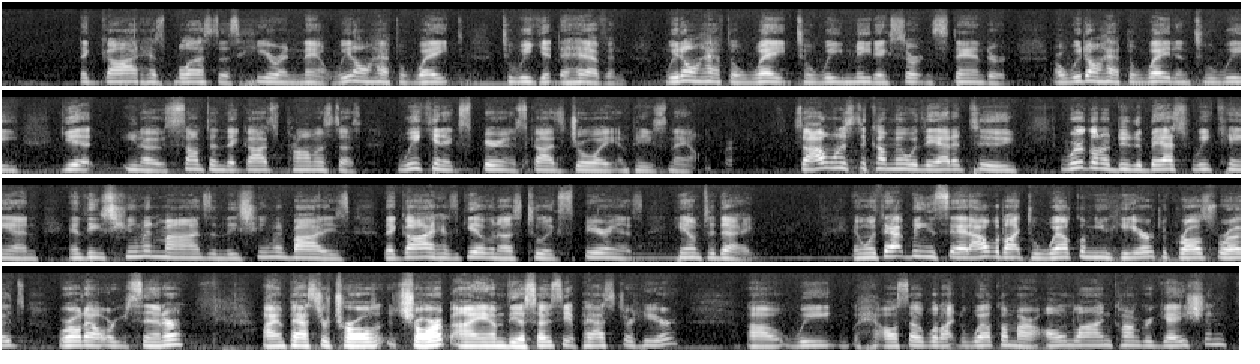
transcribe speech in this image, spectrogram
that God has blessed us here and now. We don't have to wait till we get to heaven. We don't have to wait till we meet a certain standard, or we don't have to wait until we get, you know, something that God's promised us. We can experience God's joy and peace now. So I want us to come in with the attitude we're going to do the best we can in these human minds and these human bodies that God has given us to experience Him today. And with that being said, I would like to welcome you here to Crossroads World Outreach Center. I am Pastor Charles Sharp. I am the associate pastor here. Uh, we also would like to welcome our online congregation.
